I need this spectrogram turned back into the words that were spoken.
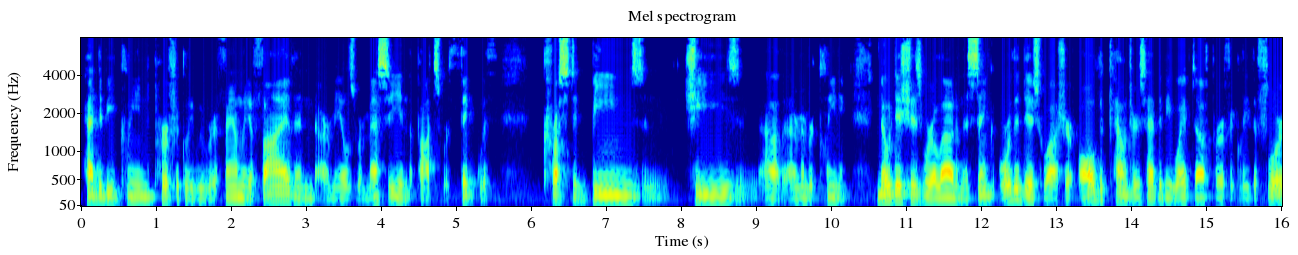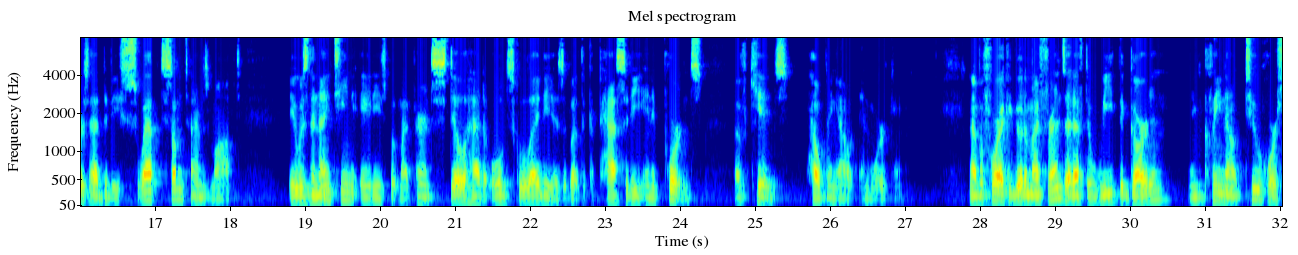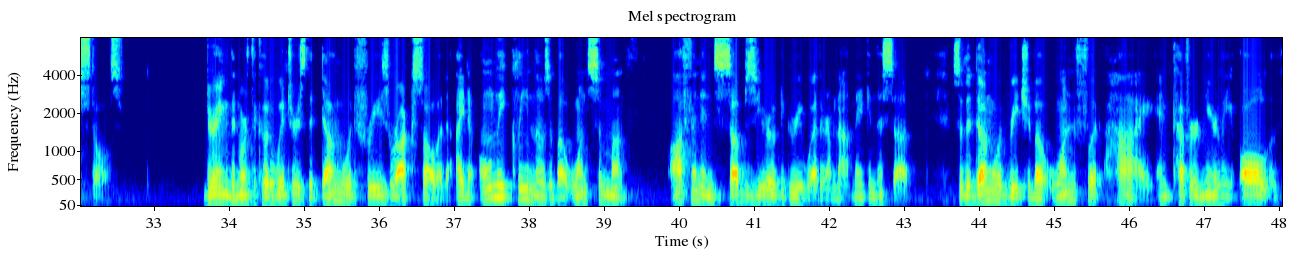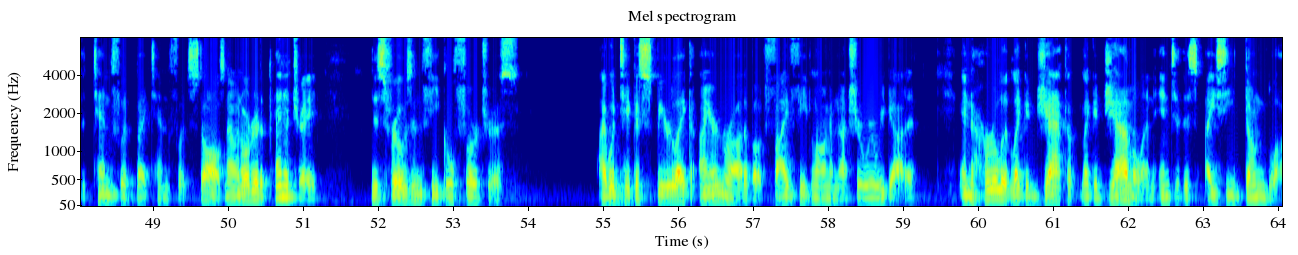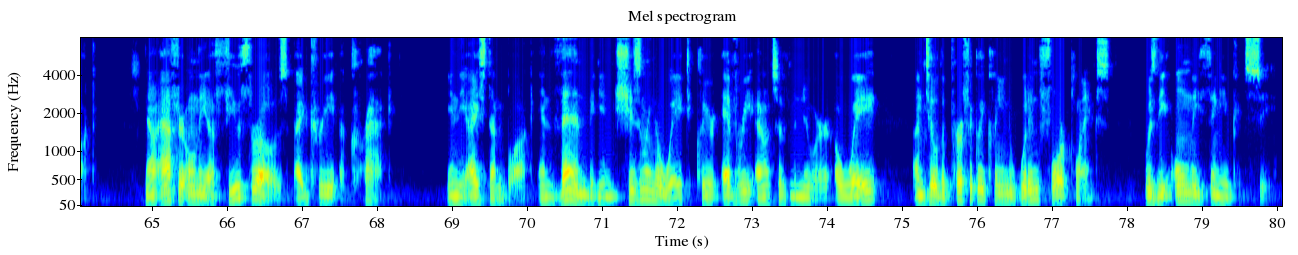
had to be cleaned perfectly. We were a family of five, and our meals were messy, and the pots were thick with crusted beans and cheese, and uh, I remember cleaning. No dishes were allowed in the sink or the dishwasher. All the counters had to be wiped off perfectly. The floors had to be swept, sometimes mopped. It was the 1980s, but my parents still had old school ideas about the capacity and importance of kids helping out and working. Now, before I could go to my friends, I'd have to weed the garden and clean out two horse stalls. During the North Dakota winters, the dung would freeze rock solid. I'd only clean those about once a month, often in sub zero degree weather. I'm not making this up so the dung would reach about one foot high and cover nearly all of the 10 foot by 10 foot stalls. Now, in order to penetrate this frozen fecal fortress, I would take a spear like iron rod about five feet long, I'm not sure where we got it, and hurl it like a, jack, like a javelin into this icy dung block. Now, after only a few throws, I'd create a crack in the ice dung block, and then begin chiseling away to clear every ounce of manure away until the perfectly cleaned wooden floor planks was the only thing you could see.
